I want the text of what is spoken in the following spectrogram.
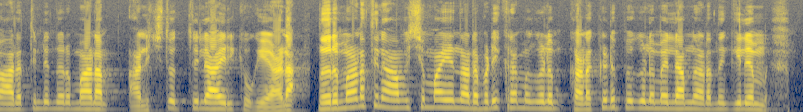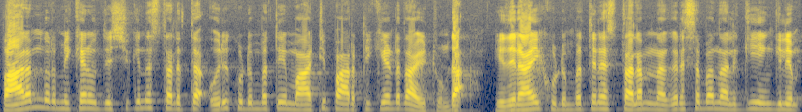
പാലത്തിന്റെ നിർമ്മാണം അനിശ്ചിതത്വത്തിലായിരിക്കുകയാണ്. നിർമ്മാണത്തിനാവശ്യമായ നടപടിക്രമങ്ങളും കണക്കെടുപ്പുകളും എല്ലാം നടന്നെങ്കിലും പാലം നിർമ്മിക്കാൻ ഉദ്ദേശിക്കുന്ന സ്ഥലത്ത് ഒരു കുടുംബത്തെ മാറ്റി പാർപ്പിക്കേണ്ടതായിട്ടുണ്ട് ഇതിനായി കുടുംബത്തിന് സ്ഥലം നഗരസഭ നൽകിയെങ്കിലും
